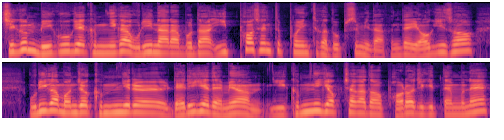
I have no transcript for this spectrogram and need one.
지금 미국의 금리가 우리나라보다 2%포인트가 높습니다. 근데 여기서 우리가 먼저 금리를 내리게 되면 이 금리 격차가 더 벌어지기 때문에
